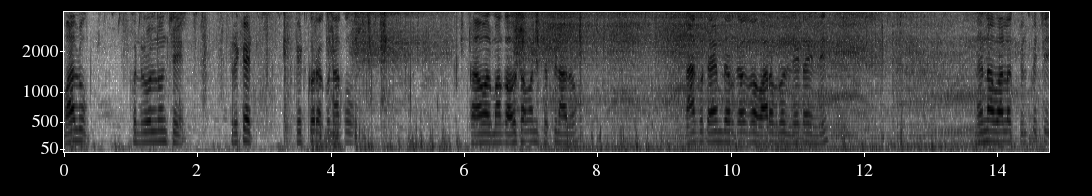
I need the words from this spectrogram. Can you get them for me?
వాళ్ళు కొన్ని రోజుల నుంచి క్రికెట్ కిట్ కొరకు నాకు కావాలి మాకు అవసరం అని చెప్పినారు. నాకు టైం దొరకక వారం రోజులు లేట్ అయింది. నిన్న వాళ్ళకు పిలిపించి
